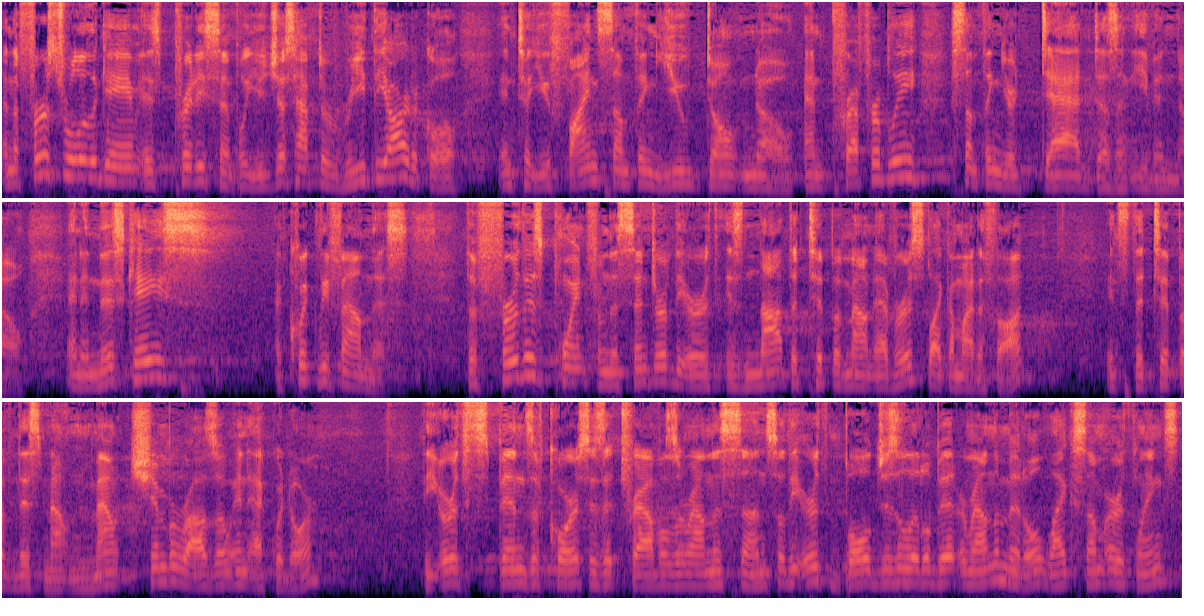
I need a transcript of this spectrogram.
And the first rule of the game is pretty simple. You just have to read the article until you find something you don't know, and preferably something your dad doesn't even know. And in this case, I quickly found this. The furthest point from the center of the Earth is not the tip of Mount Everest, like I might have thought. It's the tip of this mountain, Mount Chimborazo in Ecuador. The Earth spins, of course, as it travels around the sun, so the Earth bulges a little bit around the middle, like some Earthlings.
